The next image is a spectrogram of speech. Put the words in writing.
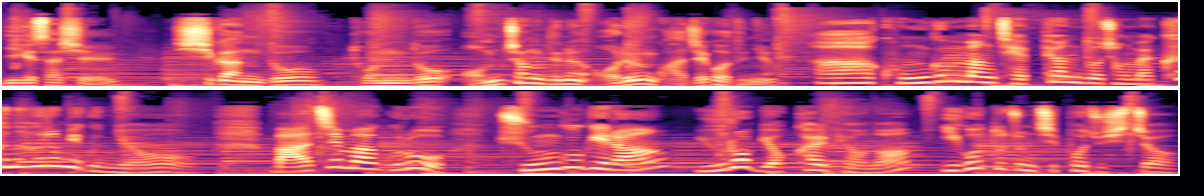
이게 사실 시간도 돈도 엄청 드는 어려운 과제거든요. 아, 공급망 재편도 정말 큰 흐름이군요. 마지막으로 중국이랑 유럽 역할 변화 이것도 좀 짚어주시죠.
